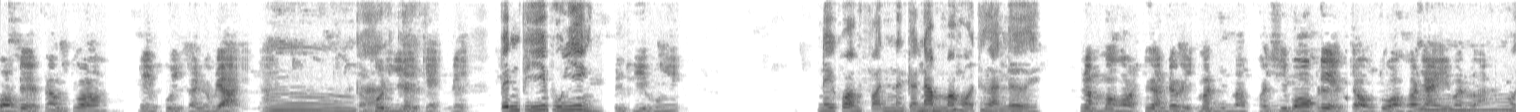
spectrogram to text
บอกเด็กน้ำตัวเด็กคุยกันกับยายนะอืมก็ค่ะพอดีเลยแก่งเลยเป็นผีผู้หญิงเป็นผีผู้หญิงในความฝันนั่นก็นำมาหอดเทือนเลย นำมาหอดเพื่อนเลยมันเห็นว่าคอยสิบอกเลขเจ้าตัวพ่อใหญ่มันว่าโอ้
